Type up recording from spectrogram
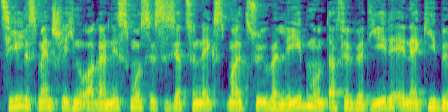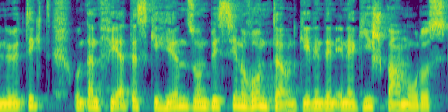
Ziel des menschlichen Organismus ist es ja zunächst mal zu überleben und dafür wird jede Energie benötigt und dann fährt das Gehirn so ein bisschen runter und geht in den Energiesparmodus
